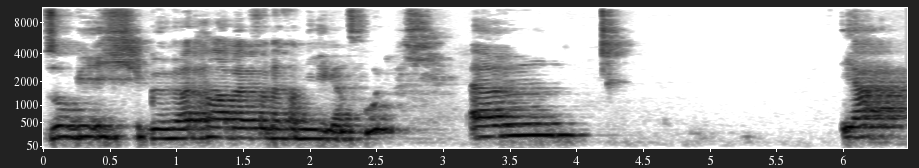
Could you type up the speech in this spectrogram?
so, wie ich gehört habe, von der Familie ganz gut. Ähm, ja,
